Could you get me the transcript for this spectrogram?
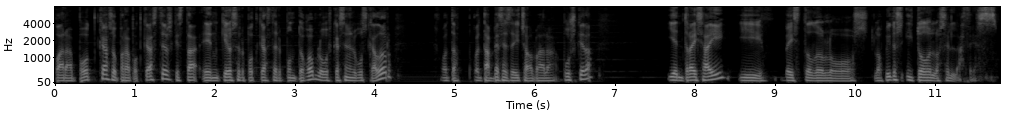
para podcast o para podcasters, que está en quiero ser podcaster.com, lo buscas en el buscador. ¿Cuántas, cuántas veces he dicho la búsqueda? Y entráis ahí y veis todos los, los vídeos y todos los enlaces.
